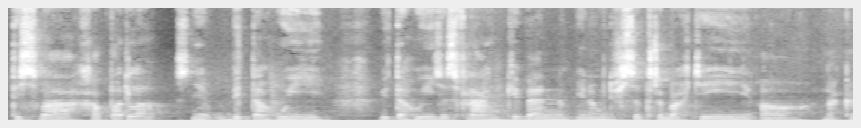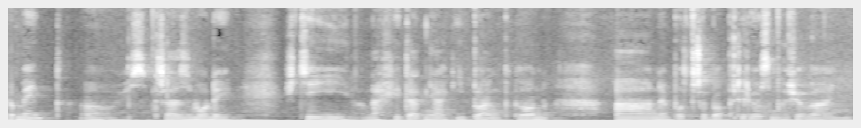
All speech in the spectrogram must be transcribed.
ty svá chapadla vlastně vytahují, vytahují ze schránky ven, jenom když se třeba chtějí nakrmit, že se třeba z vody chtějí nachytat nějaký plankton a nebo třeba při rozmnožování.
